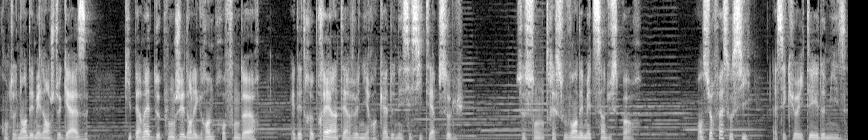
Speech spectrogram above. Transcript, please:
contenant des mélanges de gaz qui permettent de plonger dans les grandes profondeurs et d'être prêts à intervenir en cas de nécessité absolue. Ce sont très souvent des médecins du sport. En surface aussi, la sécurité est de mise,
